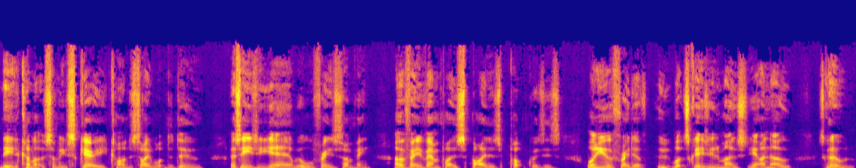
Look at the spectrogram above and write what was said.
Need to come up with something scary. Can't decide what to do. That's easy. Yeah, we're all afraid of something. I'm afraid of vampires, spiders, pop quizzes. What are you afraid of? What scares you the most? Yeah, I know. It's gonna,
